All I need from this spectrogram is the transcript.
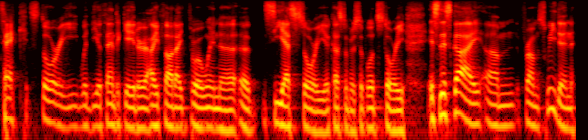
tech story with the authenticator, I thought I'd throw in a, a CS story, a customer support story. It's this guy um, from Sweden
